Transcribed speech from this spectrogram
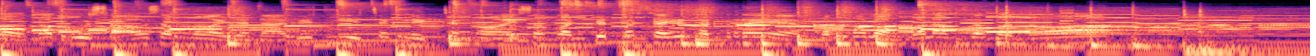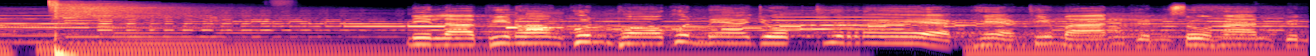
บอกกับผู้สาวสำหน่อยจะนาเวทีจักเล็กจักน้อยสักวันเป็นบันไดขั้นแรกของมาหลอก นี่ล่ะพี่น้องคุณพ่อคุณแม่ยกที่แรกแหกที่หมานขึ้นสู่หานขึ้น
